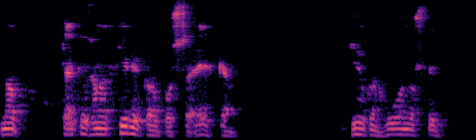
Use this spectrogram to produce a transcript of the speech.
No, täytyy sanoa, että kirjakaupoissa ehkä hiukan huonosti,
